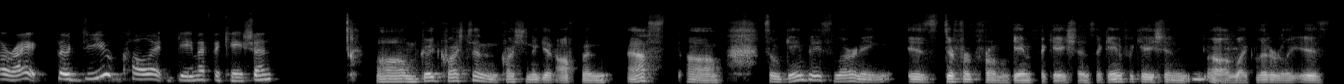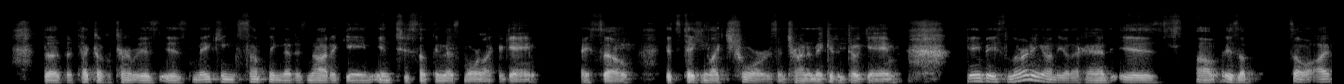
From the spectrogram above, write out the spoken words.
All right. So do you call it gamification? Um, good question. Question to get often asked. Um, so game-based learning is different from gamification. So gamification, uh, like literally, is the the technical term is is making something that is not a game into something that's more like a game. Okay, so it's taking like chores and trying to make it into a game. Game-based learning, on the other hand, is uh, is a so I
